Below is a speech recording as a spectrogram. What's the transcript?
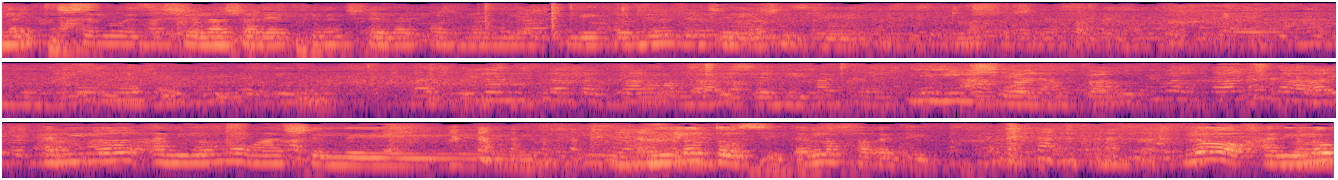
אולי תשאלו איזו שאלה שאני אתחיל עם שאלה כמו זמן לי, אני יודעת שיש איזה משהו שמכוון. אני לא, אני לא מורה של... אה, אני לא דוסית, אני לא חרדית. לא, אני לא,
